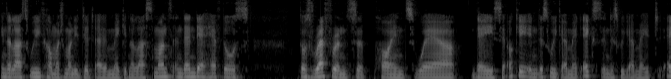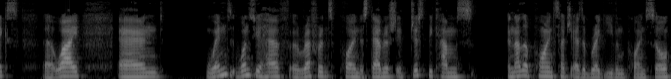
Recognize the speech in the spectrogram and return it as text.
in the last week, how much money did I make in the last month, and then they have those those reference points where they say, okay, in this week I made X, in this week I made X, uh, Y, and when once you have a reference point established, it just becomes another point such as a break even point. So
